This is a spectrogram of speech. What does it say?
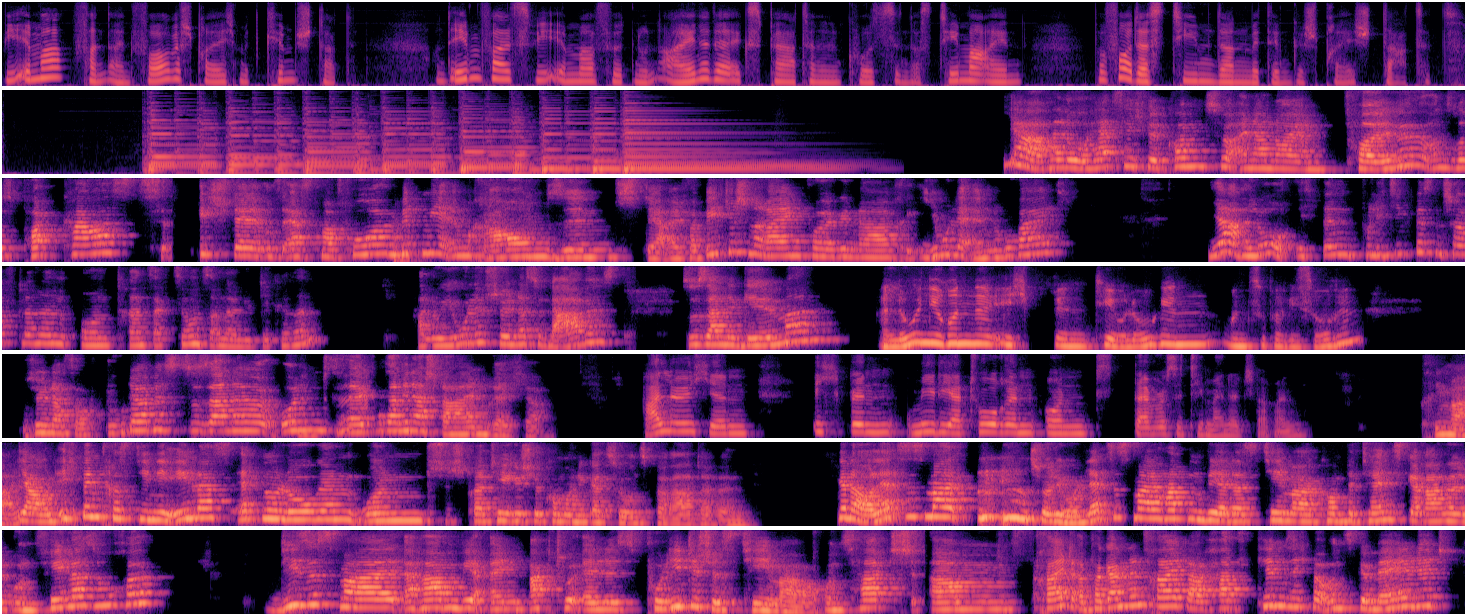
Wie immer fand ein Vorgespräch mit Kim statt. Und ebenfalls wie immer führt nun eine der Expertinnen kurz in das Thema ein, bevor das Team dann mit dem Gespräch startet. Ja, hallo, herzlich willkommen zu einer neuen Folge unseres Podcasts. Ich stelle uns erstmal vor, mit mir im Raum sind der alphabetischen Reihenfolge nach Jule Enroweit. Ja, hallo, ich bin Politikwissenschaftlerin und Transaktionsanalytikerin. Hallo Jule, schön, dass du da bist. Susanne Gillmann. Hallo in die Runde, ich bin Theologin und Supervisorin. Schön, dass auch du da bist, Susanne. Und äh, Katharina Stahlenbrecher. Hallöchen, ich bin Mediatorin und Diversity Managerin. Prima. Ja, und ich bin Christine Ehlers, Ethnologin und strategische Kommunikationsberaterin. Genau, letztes Mal, Entschuldigung, letztes Mal hatten wir das Thema Kompetenzgerangel und Fehlersuche. Dieses Mal haben wir ein aktuelles politisches Thema. Uns hat am Freitag, am vergangenen Freitag hat Kim sich bei uns gemeldet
